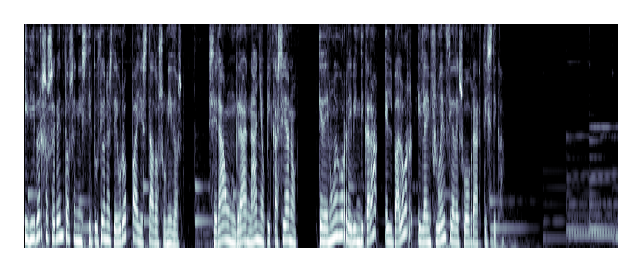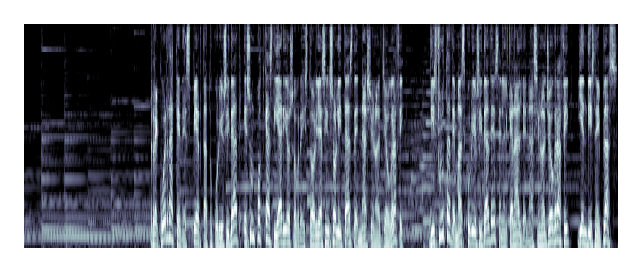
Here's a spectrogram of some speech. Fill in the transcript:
y diversos eventos en instituciones de Europa y Estados Unidos. Será un gran año picasiano que de nuevo reivindicará el valor y la influencia de su obra artística. Recuerda que Despierta tu Curiosidad es un podcast diario sobre historias insólitas de National Geographic. Disfruta de más curiosidades en el canal de National Geographic y en Disney Plus.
